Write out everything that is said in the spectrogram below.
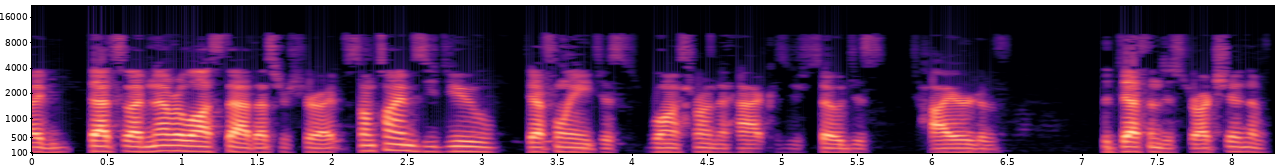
I that's I've never lost that. That's for sure. I, sometimes you do definitely just want to throw in the hat because you're so just tired of the death and destruction of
